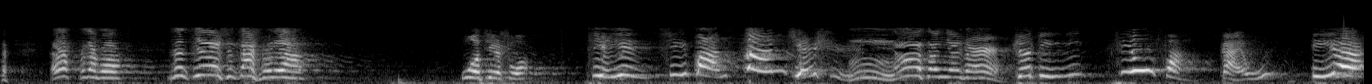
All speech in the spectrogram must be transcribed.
哎，胡大哥，那爹是咋说的呀？我姐说，借银需办三件事。嗯，哪三件事儿？这第一，修房盖屋；第二，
